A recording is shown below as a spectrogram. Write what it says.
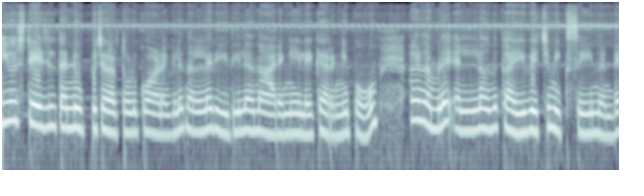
ഈ ഒരു സ്റ്റേജിൽ തന്നെ ഉപ്പ് ചേർത്ത് കൊടുക്കുകയാണെങ്കിൽ നല്ല രീതിയിൽ നാരങ്ങയിലേക്ക് ഇറങ്ങിപ്പോവും. അങ്ങനെ നമ്മൾ എല്ലാം ഒന്ന് കൈ വെച്ച് മിക്സ് ചെയ്യുന്നുണ്ട്.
